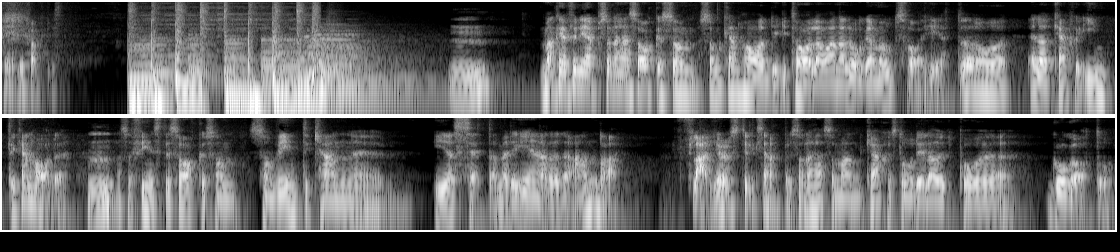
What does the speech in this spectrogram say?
Det är det faktiskt. Mm. Man kan fundera på sådana här saker som, som kan ha digitala och analoga motsvarigheter och, eller kanske inte kan ha det. Mm. Alltså finns det saker som, som vi inte kan eh, ersätta med det ena eller det andra. Flyers till exempel, sådana här som man kanske står och delar ut på eh, gågator.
